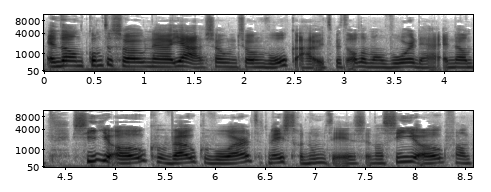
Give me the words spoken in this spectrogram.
En dan komt er zo'n uh, ja, zo'n zo'n wolk uit met allemaal woorden. En dan zie je ook welk woord het meest genoemd is. En dan zie je ook van,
